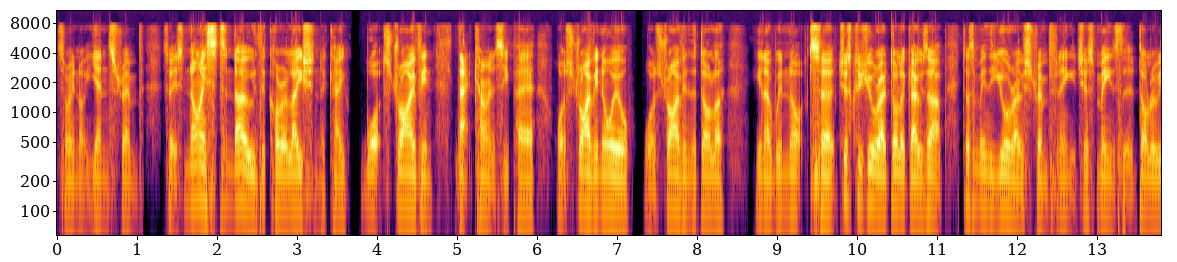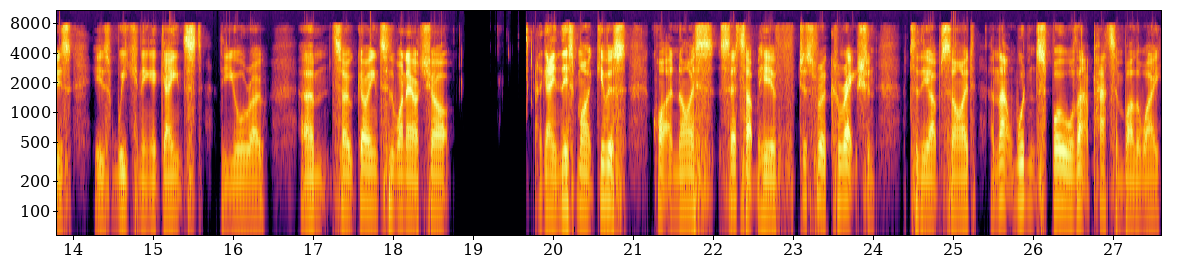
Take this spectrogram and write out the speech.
Sorry, not yen strength. So it's nice to know the correlation. Okay, what's driving that currency pair? What's driving oil? What's driving the dollar? You know, we're not uh, just because euro dollar goes up doesn't mean the euro is strengthening. It just means that the dollar is is weakening against the euro. Um, so going to the one-hour chart, again, this might give us quite a nice setup here just for a correction to the upside, and that wouldn't spoil that pattern, by the way,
